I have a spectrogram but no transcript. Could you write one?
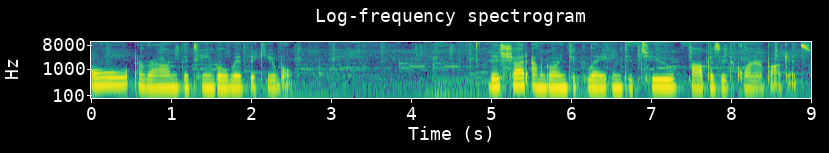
all around the table with the cue ball. This shot I'm going to play into two opposite corner pockets,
